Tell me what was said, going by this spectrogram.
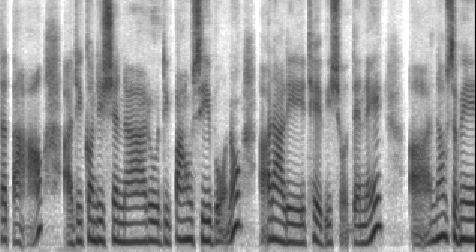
တက်တာအောင်အာဒီ conditioner တို့ဒီပေါင်းစည်းပေါ့နော်အဲ့ဒါလေးတွေထည့်ပြီး short တင်တယ်အာနောက်သပင်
